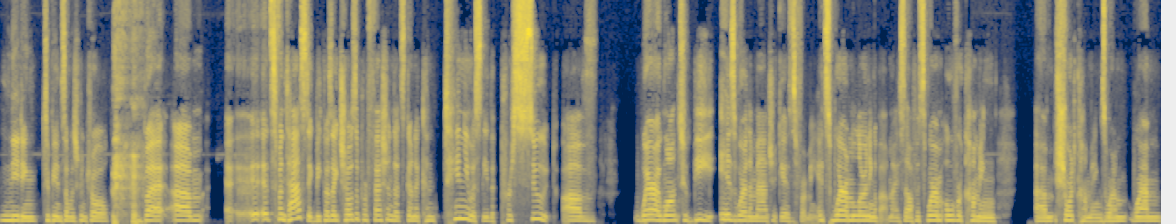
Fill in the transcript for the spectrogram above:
needing to be in so much control. but um, it, it's fantastic because I chose a profession that's going to continuously, the pursuit of where I want to be is where the magic is for me. It's where I'm learning about myself. It's where I'm overcoming um, shortcomings, where I'm where I'm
